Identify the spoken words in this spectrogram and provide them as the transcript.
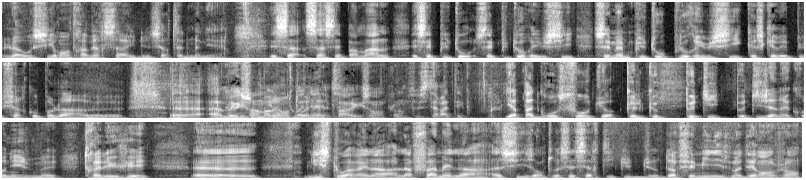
là aussi rentre à Versailles d'une certaine manière. Et ça, ça c'est pas mal et c'est plutôt, c'est plutôt réussi. C'est même plutôt plus réussi que ce qu'avait pu faire Coppola euh, euh, avec Oui, son Marie-Antoinette. Marie-Antoinette par exemple. hein. C'était raté. Il n'y a pas de grosses fautes, il y a quelques petits, anachronismes, mais très légers. Euh, L'histoire est là, la femme est là, assise entre ses certitudes d'un féminisme dérangeant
